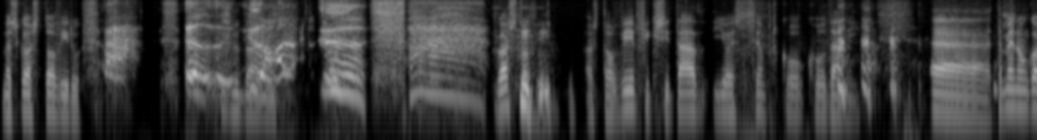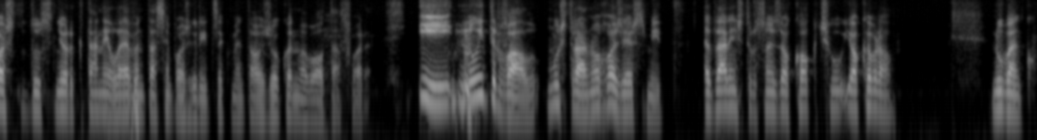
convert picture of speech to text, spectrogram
mas gosto de ouvir o. Gosto de ouvir, gosto de ouvir, fico excitado e ouço sempre com, com o Dani. Uh, também não gosto do senhor que está na Eleven, está sempre aos gritos a comentar o jogo quando uma bola está fora. E no intervalo mostraram o Roger Smith a dar instruções ao Cockchu e ao Cabral no banco.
